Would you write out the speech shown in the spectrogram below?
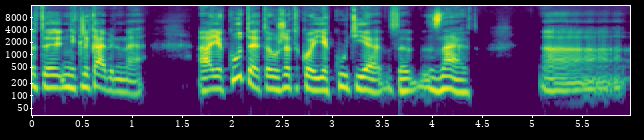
это не кликабельное. А Якута это уже такое Якутия, знают. А,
